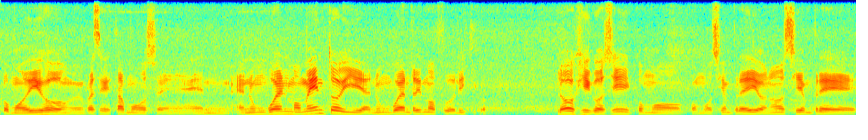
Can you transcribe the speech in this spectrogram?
como digo, me parece que estamos en, un buen momento y en un buen ritmo futbolístico. Lógico, sí, como, como siempre digo, ¿no? Siempre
